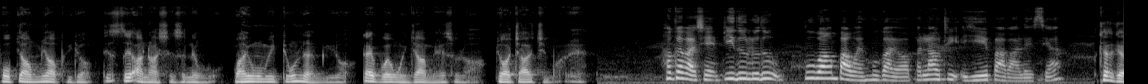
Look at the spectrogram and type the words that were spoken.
ပိုပြောင်မြောက်ပြီးတော့ဒီစစ်အာဏာရှင်စနစ်ကိုဝိုင်းဝန်းပြီးတွန်းလှန်ပြီးတော့တိုက်ပွဲဝင်ကြမယ်ဆိုတော့ကြောကြားချင်ပါတယ်။ ဟုတ်ကဲ့ပါရှင်ပြည်သူလူထုပူးပေါင်းပါဝင်မှုကရောဘယ်လောက်ထိအရေးပါပါလဲဆရာအခက်အခဲ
